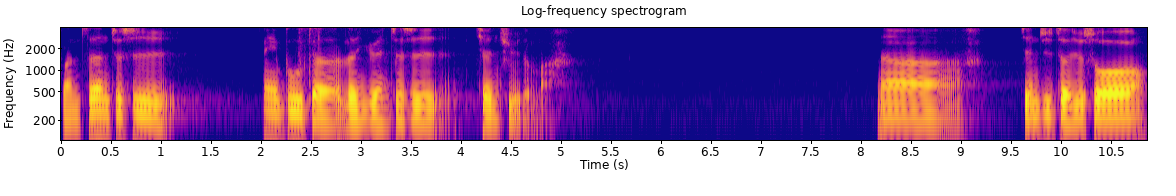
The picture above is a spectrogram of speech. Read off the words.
反正就是内部的人员就是检举了嘛。那检举者就说，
